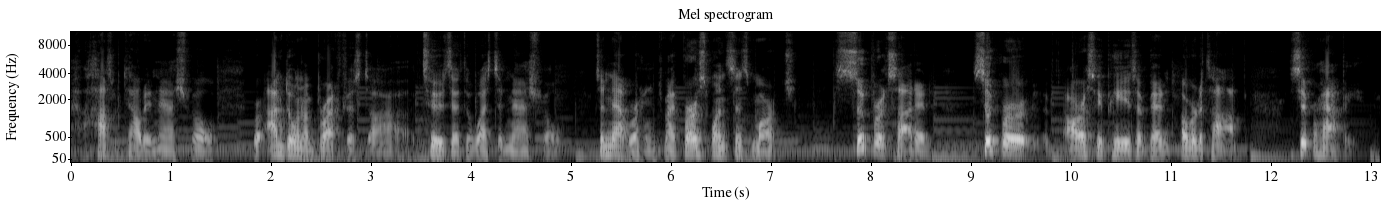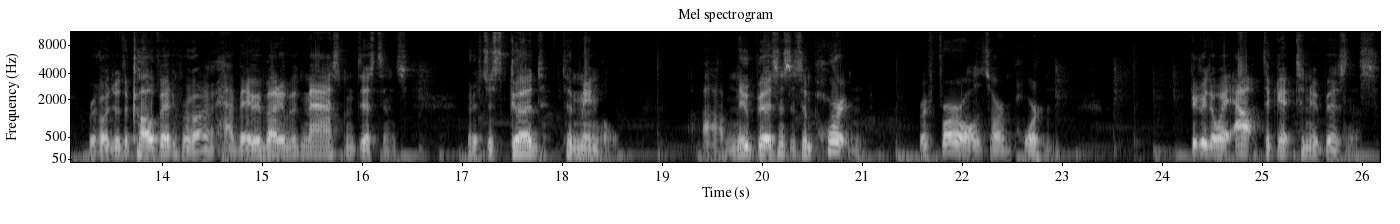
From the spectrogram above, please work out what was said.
Hospitality Nashville, where I'm doing a breakfast uh, Tuesday at the Westin Nashville. It's a networking. It's my first one since March. Super excited. Super RSVPs have been over the top. Super happy. We're going to do the COVID. We're going to have everybody with masks and distance, but it's just good to mingle. Um, new business is important. Referrals are important. Figure the way out to get to new business.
